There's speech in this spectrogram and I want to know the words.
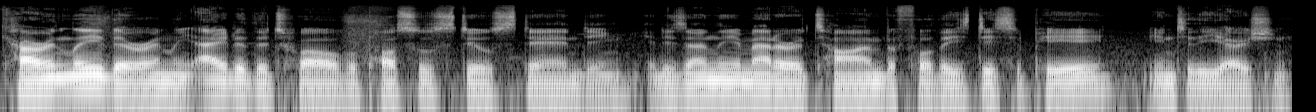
Currently, there are only eight of the Twelve Apostles still standing. It is only a matter of time before these disappear into the ocean.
